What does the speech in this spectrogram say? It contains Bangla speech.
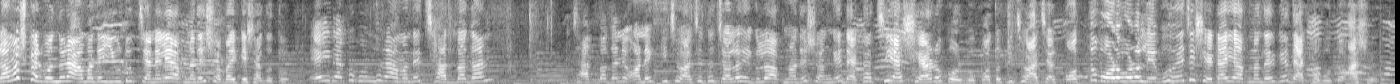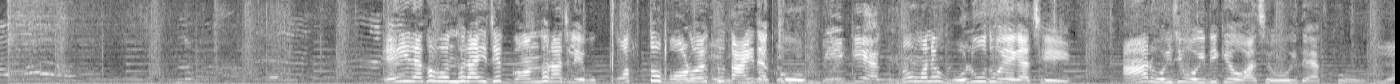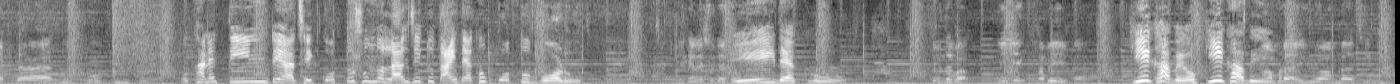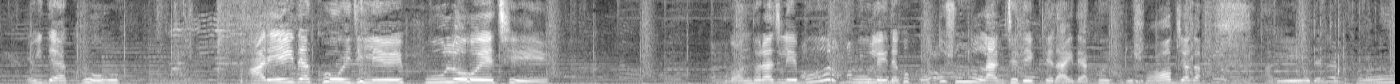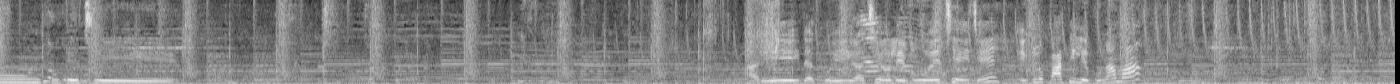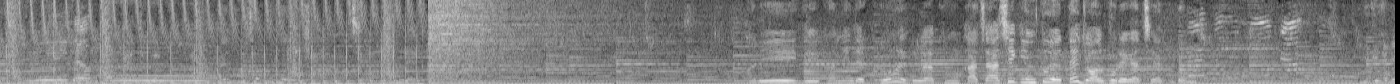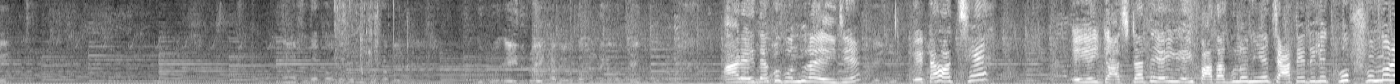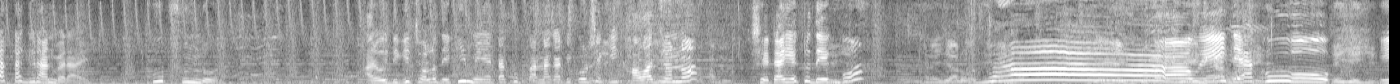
নমস্কার বন্ধুরা, আমাদের ইউটিউব চ্যানেলে আপনাদের সবাইকে স্বাগত। এই দেখো বন্ধুরা, আমাদের ছাদ বাগান। ছাদ বাগানে অনেক কিছু আছে, তো চলো এগুলো আপনাদের সঙ্গে দেখাচ্ছি আর শেয়ারও করব, কত কিছু আছে। আর কত বড় বড় লেবু হয়েছে সেটাই আপনাদেরকে দেখাবো, তো আসো। এই দেখো বন্ধুরা, এই যে গন্ধরাজ লেবু, কত বড় একটু তাই দেখো, পেকে একদম মানে হলুদ হয়ে গেছে। আর ওই যে ওই দিকেও আছে ওই দেখো। একটা দুটো তিনটে। ওখানে তিনটে আছে কত সুন্দর লাগছে একটু তাই দেখো কত বড়। এই দেখো। কি খাবে? ও কি খাবে? এই দেখো। আর এই দেখো ওই যে ফুলও হয়েছে। গন্ধরাজ লেবুর ফুল এই দেখো কত সুন্দর লাগছে দেখতে তাই দেখো একটু সব জায়গা। এই দেখো ফুল ফুটেছে। আর এই দেখো, এই গাছেও লেবু হয়েছে, এই যে, এগুলো পাতি লেবু না মা? এখানে দেখো, এগুলো এখনও কাঁচা আছে, কিন্তু এতে জল ভরে গেছে একদম। দুটো খাবে এখানে এসে দেখো দেখো দুটো খাবে। দুটো এই দুটোই খাবে তখন থেকে বলছে এই দুটো খাবে। আর এই দেখো বন্ধুরা এই যে এটা হচ্ছে এই এই গাছটাতে এই এই পাতাগুলো নিয়ে চাতে দিলে খুব সুন্দর একটা ঘ্রাণ বেড়ায়। খুব সুন্দর। আর ওইদিকে চলো দেখি মেয়েটা খুব কান্নাকাটি করছে কি খাওয়ার জন্য। সেটাই একটু দেখব। এই। দেখো!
